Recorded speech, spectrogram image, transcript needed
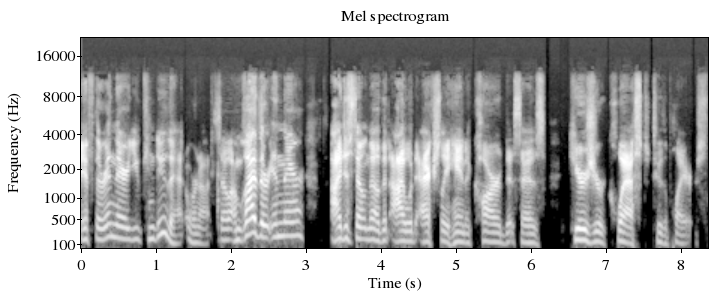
if they're in there, you can do that or not. So I'm glad they're in there. I just don't know that I would actually hand a card that says, here's your quest to the players.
